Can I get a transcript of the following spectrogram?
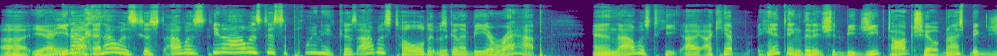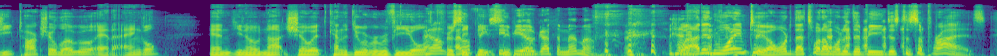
Uh, yeah, you you know, and I was just, I was, you know, I was disappointed because I was told it was going to be a wrap, and I was, ke- I, I kept hinting that it should be Jeep Talk Show, a nice big Jeep Talk Show logo at an angle, and you know, not show it, kind of do a reveal I don't, for I don't CP, think CPO, got the memo. well, I didn't want him to. I wanted that's what I wanted to be, just a surprise.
